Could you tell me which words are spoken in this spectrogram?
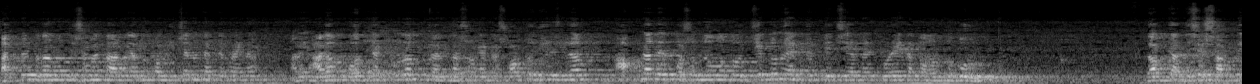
বাজপেয়ী প্রধানমন্ত্রীর সময় তো আমি আপনার কমিটি চেয়ারম্যান থাকতে পারি না। আমি আগাম পদত্যাগ করলাম আমি তার সঙ্গে একটা শর্ত দিয়েছিলাম, আপনাদের পছন্দ মতো যে কোনো একজনকে চেয়ারম্যান করে এটা তদন্ত করুন। দরকার দেশের স্বার্থে,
